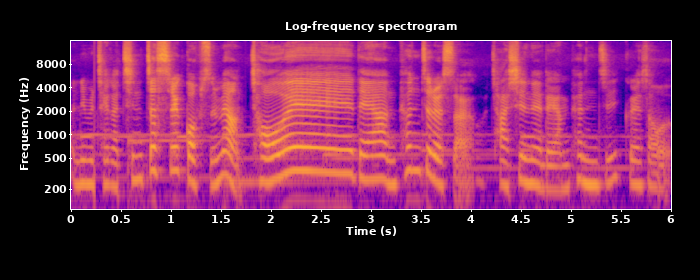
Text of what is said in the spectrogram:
아니면 제가 진짜 쓸 거 없으면 저에 대한 편지를 써요. 자신에 대한 편지. 그래서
